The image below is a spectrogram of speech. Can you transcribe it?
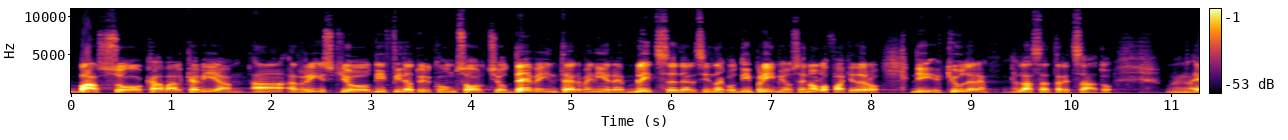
basso Cavalcavia a rischio diffidato il consorzio, deve intervenire blitz del sindaco Di Primio, se non lo fa chiederò di chiudere l'asse attrezzato. Mm, e,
